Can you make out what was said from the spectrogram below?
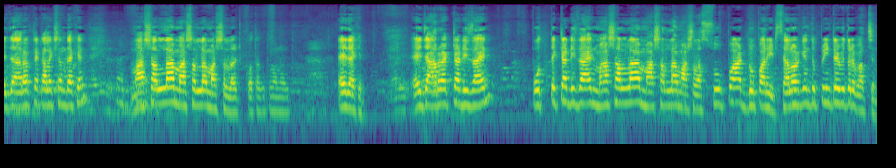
এই যে আরও একটা কালেকশন দেখেন। মাশাল্লাহ মাশাল্লাহ মাশাল্লাহ কথা কথা মনে। এই দেখেন, এই যে আরও একটা ডিজাইন প্রত্যেকটা ডিজাইন মাশাল্লাহ মাশাল্লাহ মাশাল্লাহ সুপার ডুপার হিট স্যালোয়ার কিন্তু প্রিন্টের ভিতরে পাচ্ছেন।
